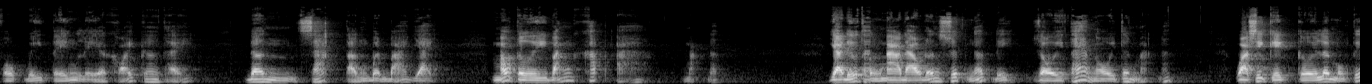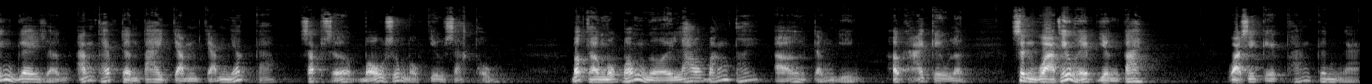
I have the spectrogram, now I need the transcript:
phục bị tiện lìa khỏi cơ thể, đến sát tận bên bả vai. Máu tươi bắn khắp ả mặt đất. Và điểu thần ma đau đến suýt ngất đi, rồi té ngồi trên mặt đất. Hòa sĩ Kiệt cười lên một tiếng ghê rợn, ánh thép trên tay chầm chậm nhất cao, sắp sửa bổ xuống một chiều sát thủ. Bất thần một bóng người lao bắn tới ở trận diện, hất hải kêu lên, xin Hòa Thiếu Hiệp dừng tay. Hòa sĩ Kiệt thoáng kinh ngạc,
